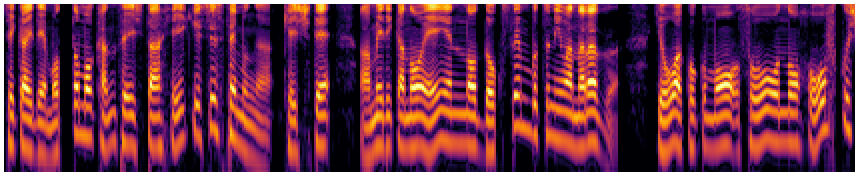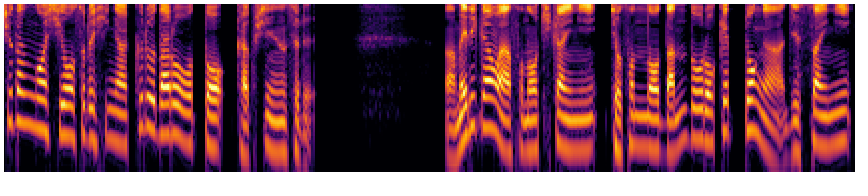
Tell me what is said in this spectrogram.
世界で最も完成した兵器システムが決してアメリカの永遠の独占物にはならず、共和国も相応の報復手段を使用する日が来るだろうと確信する。アメリカはその機会に、貯村の弾道ロケットが実際に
